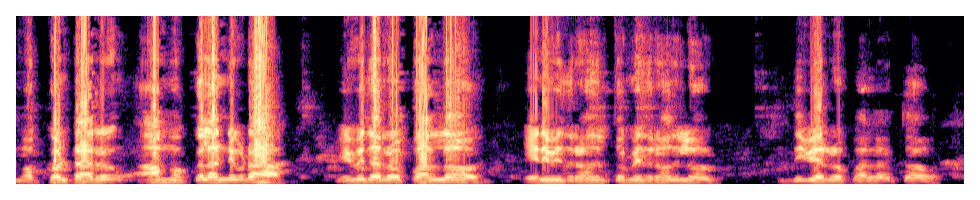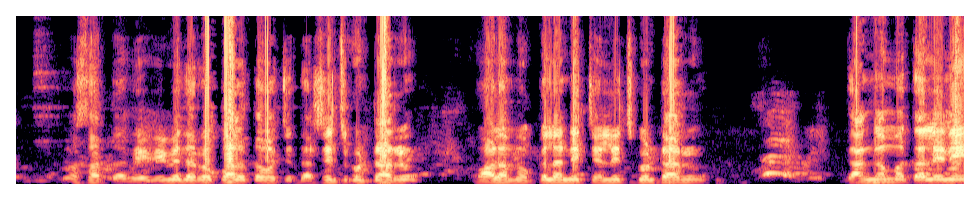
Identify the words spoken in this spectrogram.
మొక్కుంటారు. ఆ మొక్కులన్నీ కూడా వివిధ రూపాల్లో ఎనిమిది రోజులు తొమ్మిది రోజులు దివ్య రూపాలతో వస్తారు వివిధ రూపాలతో వచ్చి దర్శించుకుంటారు. వాళ్ళ మొక్కులన్నీ చెల్లించుకుంటారు. గంగమ్మ తల్లిని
